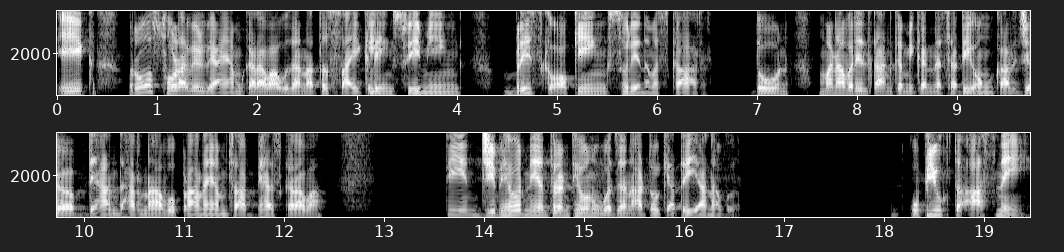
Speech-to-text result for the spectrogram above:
एक रोज थोडा वेळ व्यायाम करावा उदाहरणार्थ cycling swimming brisk walking Surya Namaskar. दोन मनावरील ताण कमी करण्यासाठी ओंकार जप ध्यान धारणा व प्राणायामचा अभ्यास करावा. तीन जिभेवर नियंत्रण ठेवून वजन आटोक्यातही आणावं. उपयुक्त आसने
